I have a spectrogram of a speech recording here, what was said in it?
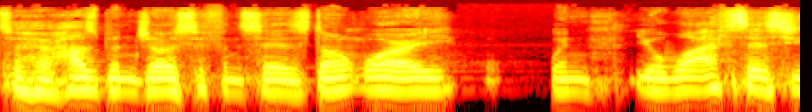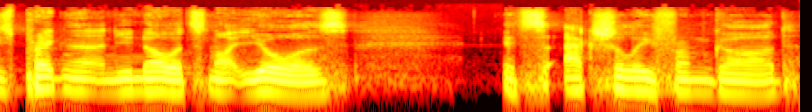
to her husband Joseph and says, Don't worry, when your wife says she's pregnant and you know it's not yours, it's actually from God.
